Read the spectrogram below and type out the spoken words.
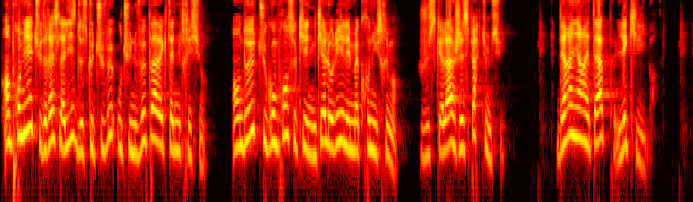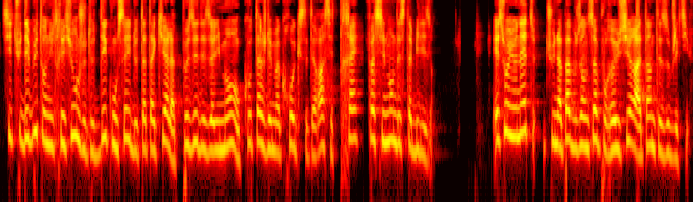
En premier, tu dresses la liste de ce que tu veux ou tu ne veux pas avec ta nutrition. En deux, tu comprends ce qu'est une calorie et les macronutriments. Jusqu'à là, j'espère que tu me suis. Dernière étape, l'équilibre. Si tu débutes en nutrition, je te déconseille de t'attaquer à la pesée des aliments, au cotage des macros, etc. C'est très facilement déstabilisant. Et soyons honnêtes, tu n'as pas besoin de ça pour réussir à atteindre tes objectifs.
